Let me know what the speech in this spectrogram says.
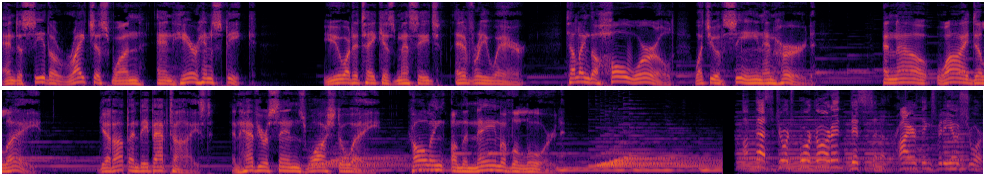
and to see the righteous one and hear him speak. You are to take his message everywhere, telling the whole world what you have seen and heard. And now, why delay? Get up and be baptized, and have your sins washed away, calling on the name of the Lord. I'm Pastor George Borghardt, and this is another Higher Things video short.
